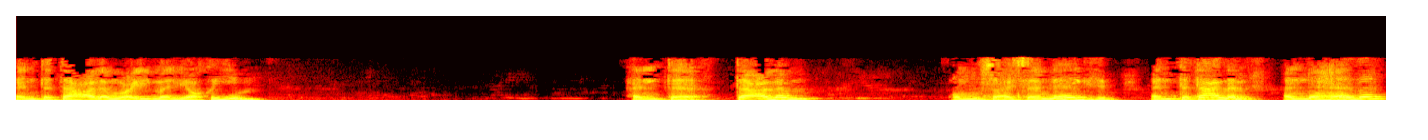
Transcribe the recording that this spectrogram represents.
أنت تعلم علم اليقين. أنت تعلم وموسى عليه السلام لا يكذب. أنت تعلم أن هذا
